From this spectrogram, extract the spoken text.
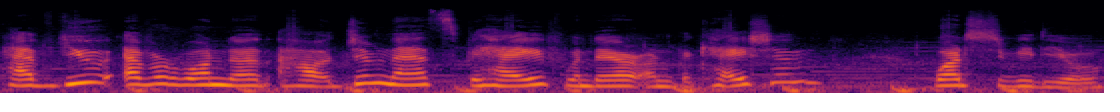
Have you ever wondered how gymnasts behave when they are on vacation? Watch the video.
